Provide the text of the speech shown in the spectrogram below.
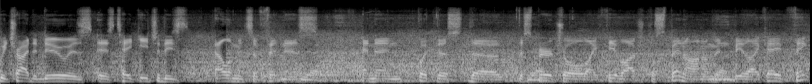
we tried to do is is take each of these elements of fitness and then put this the the spiritual like theological spin on them and be like, hey, think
